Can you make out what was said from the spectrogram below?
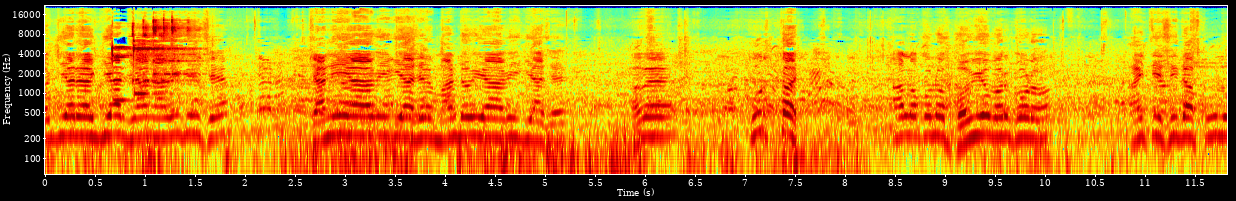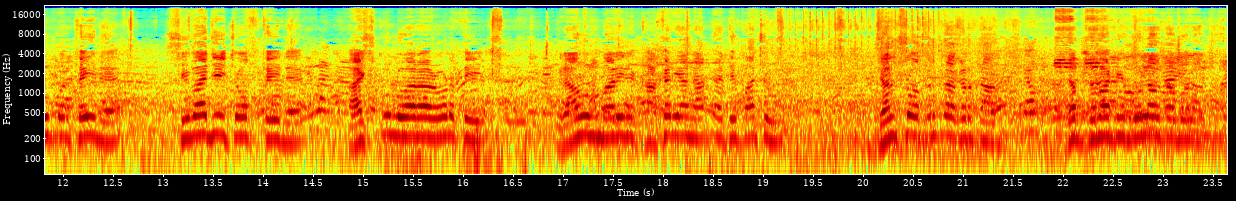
અગિયાર અગિયાર જાન આવી ગઈ છે. જાનિયા આવી ગયા છે માંડવિયા આવી ગયા છે. હવે પૂરત જ આ લોકોનો ભવ્ય વરઘોડો અહીંથી સીધા પુલ ઉપર થઈને શિવાજી ચોક થઈને હાઈસ્કૂલવાળા રોડથી રાઉન્ડ મારીને ખાખરિયા નાકાથી પાછું જલસો કરતાં કરતાં ધબધબાટી બોલાવતા બોલાવતા.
